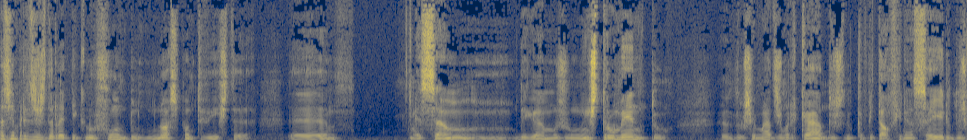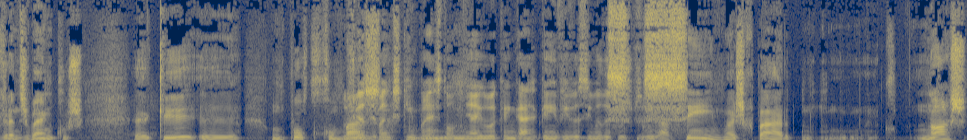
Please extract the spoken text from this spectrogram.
as, empresas de rating, no fundo, do nosso ponto de vista, eh, são, digamos, um instrumento dos chamados mercados, do capital financeiro, dos grandes bancos, eh, que eh, um pouco com base... Os grandes bancos que emprestam dinheiro a quem, quem vive acima das suas possibilidades. Sim, mas repare, nós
